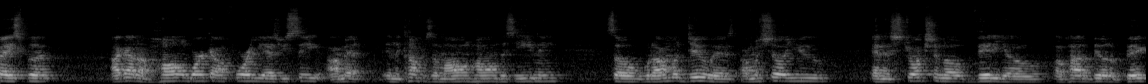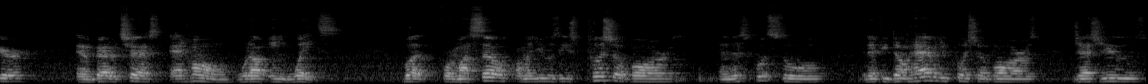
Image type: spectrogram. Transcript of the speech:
Facebook. I got a home workout for you. As you see, I'm at in the comforts of my own home this evening. So what I'm gonna do is I'm gonna show you an instructional video of how to build a bigger and better chest at home without any weights. But for myself, I'm gonna use these push-up bars and this footstool. And if you don't have any push-up bars, just use,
